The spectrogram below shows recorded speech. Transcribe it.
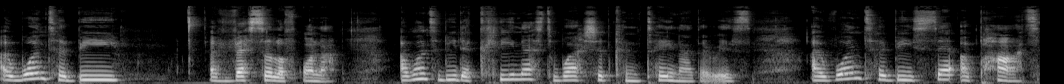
I want to be a vessel of honor. I want to be the cleanest worship container there is. I want to be set apart.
